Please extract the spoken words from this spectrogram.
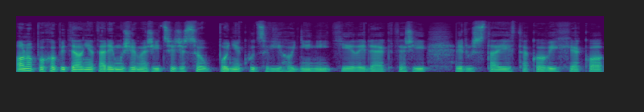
Ono pochopitelně tady můžeme říci, že jsou poněkud zvýhodnění ti lidé, kteří vyrůstají v takových jako,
